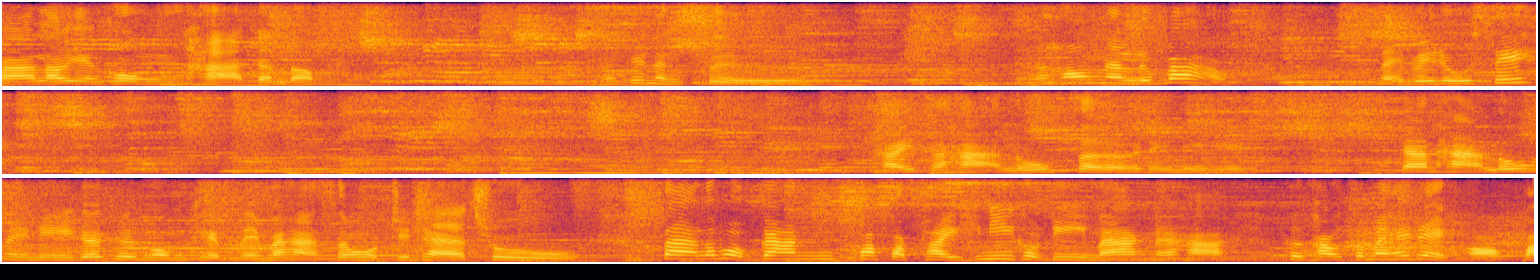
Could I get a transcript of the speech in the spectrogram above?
ป้าเรายังคงหากันแบบไม่ใช่หนังสือ ในห้องนั้นหรือเปล่า ไหนไปดูสิใครจะหาลูกเจอในนี้ การหาลูกในนี้ก็คืองมเข็มในมหาสมุทรที่แท้ทรู แต่ระบบการความปลอดภัยที่นี่เขาดีมากนะคะคือเขาจะไม่ให้เด็กออกไป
